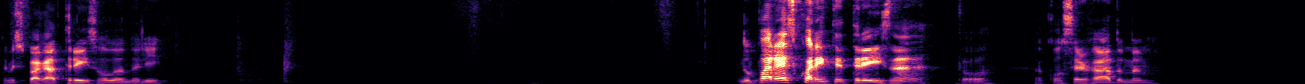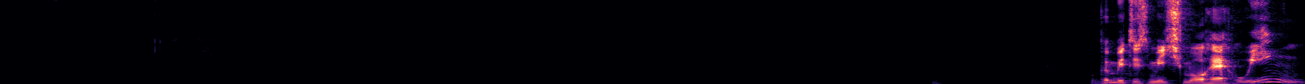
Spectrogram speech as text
Temos que pagar 3 rolando ali. Não parece 43, né? Tô... Tá conservado mesmo. O Gambito Smith Morro é ruim?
